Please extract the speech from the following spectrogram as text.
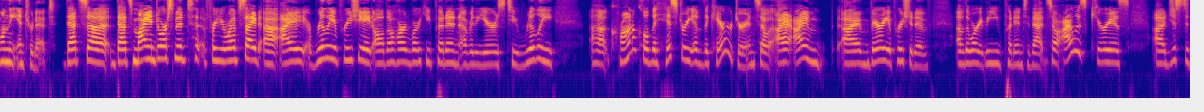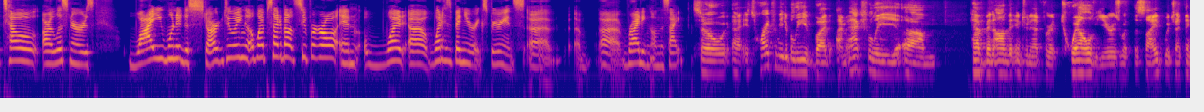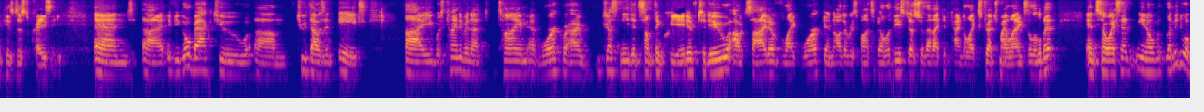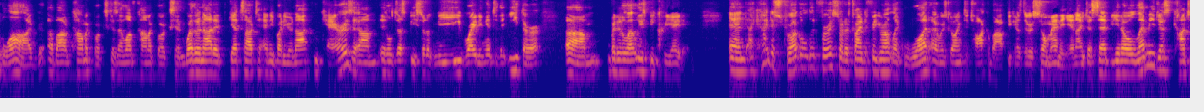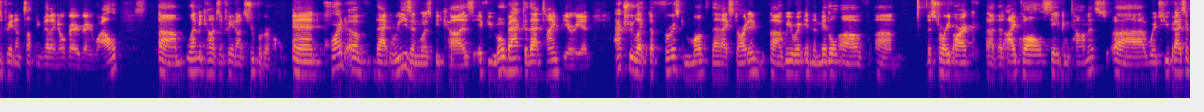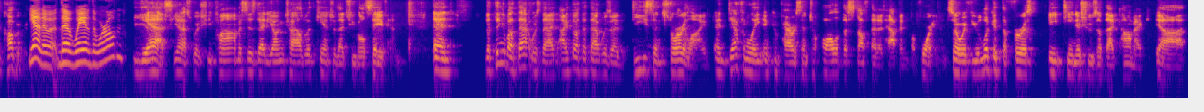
on the internet. That's uh that's my endorsement for your website. Uh, I really appreciate all the hard work you put in over the years to really uh, chronicle the history of the character, and so I, I am I'm very appreciative of the work that you put into that. So I was curious, uh, just to tell our listeners why you wanted to start doing a website about Supergirl and what uh, what has been your experience uh, uh, writing on the site. So uh, it's hard for me to believe, but I'm actually um, have been on the internet for 12 years with the site, which I think is just crazy. And uh, if you go back to um, 2008, I was kind of in a time at work where I just needed something creative to do outside of like work and other responsibilities, just so that I could kind of like stretch my legs a little bit. And so I said, you know, let me do a blog about comic books because I love comic books, and whether or not it gets out to anybody or not, who cares? Um, it'll just be sort of me writing into the ether, um, but it'll at least be creative. And I kind of struggled at first, sort of trying to figure out like what I was going to talk about because there were so many. And I just said, you know, let me just concentrate on something that I know very, very well. Um, let me concentrate on Supergirl. And part of that reason was because if you go back to that time period, actually, like the first month that I started, uh, we were in the middle of um, the story arc uh, that I call Saving Thomas, uh, which you guys have covered. Yeah, the the way of the world. Yes, yes, where she promises that young child with cancer that she will save him, and the thing about that was that I thought that that was a decent storyline, and definitely in comparison to all of the stuff that had happened beforehand. So if you look at the first 18 issues of that comic. Uh,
